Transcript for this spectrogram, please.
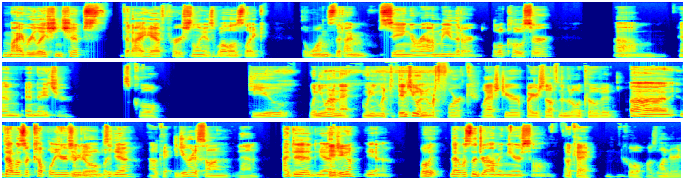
my relationships that I have personally, as well as like the ones that I'm seeing around me that are a little closer, um, and and nature. It's cool. Do you when you went on that when you went to, didn't you in North Fork last year by yourself in the middle of COVID? Uh, that was a couple years ago, but it, yeah. Okay. Did you write a song then? I did. Yeah. Did you? Yeah. Well, that was the Draw Me Near song. Okay. Mm-hmm. Cool. I was wondering.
